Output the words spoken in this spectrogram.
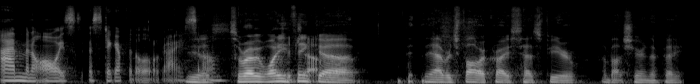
I'm gonna always stick up for the little guy. So Yes. So, Robbie, why do you Good think uh, the, the average follower of Christ has fear about sharing their faith?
